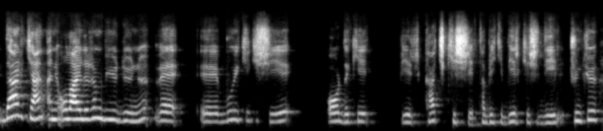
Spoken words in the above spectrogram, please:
derken hani olayların büyüdüğünü ve e, bu iki kişiyi oradaki birkaç kişi tabii ki bir kişi değil. Çünkü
